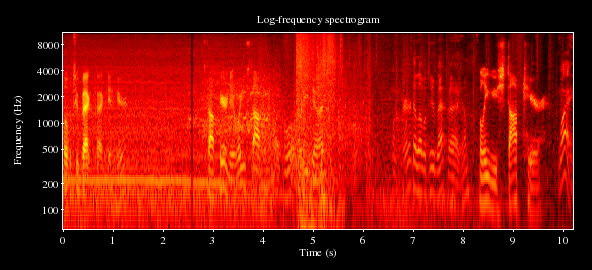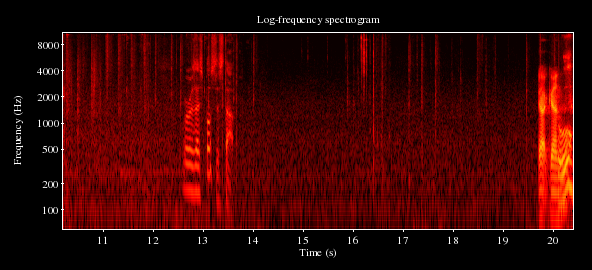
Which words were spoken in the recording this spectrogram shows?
Level two backpack in here. Stop here, dude. Where are you stopping? What, what, what are you doing? Where? A level two backpack, huh? I believe you stopped here. Why? Where was I supposed to stop? Got guns. Cool.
